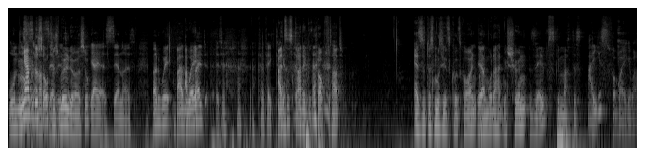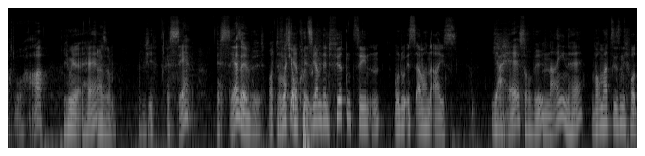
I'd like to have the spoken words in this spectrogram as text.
Und Ja, aber das ist auch das wild. Wilde, weißt du? Ja, ja, ist sehr nice. By the way, By the way- bald- äh, perfekt. Als es gerade geklopft hat, also das muss ich jetzt kurz callen, Ja. meine Mutter hat mir schön selbstgemachtes Eis vorbeigebracht. Oha. Junge, hä? Also, Wie? ist sehr, ist sehr, sehr wild. What the fuck? Wir, kurz. den, wir haben den 4.10. und du isst einfach ein Eis. Ja, hä, ist doch wild. Nein, hä? Warum hat sie es nicht vor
